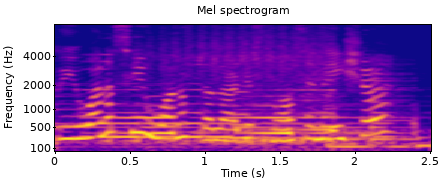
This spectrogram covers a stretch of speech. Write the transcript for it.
Do you want to see one of the largest malls in Asia?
